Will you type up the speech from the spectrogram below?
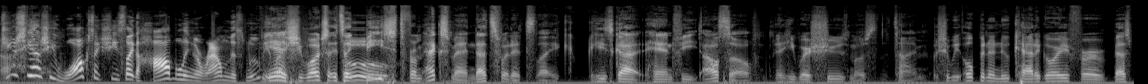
Do you uh, see how she walks? Like, she's like hobbling around this movie. Yeah, like, she walks. It's like Ooh. Beast from X Men. That's what it's like. He's got hand feet also. and He wears shoes most of the time. Should we open a new category for best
